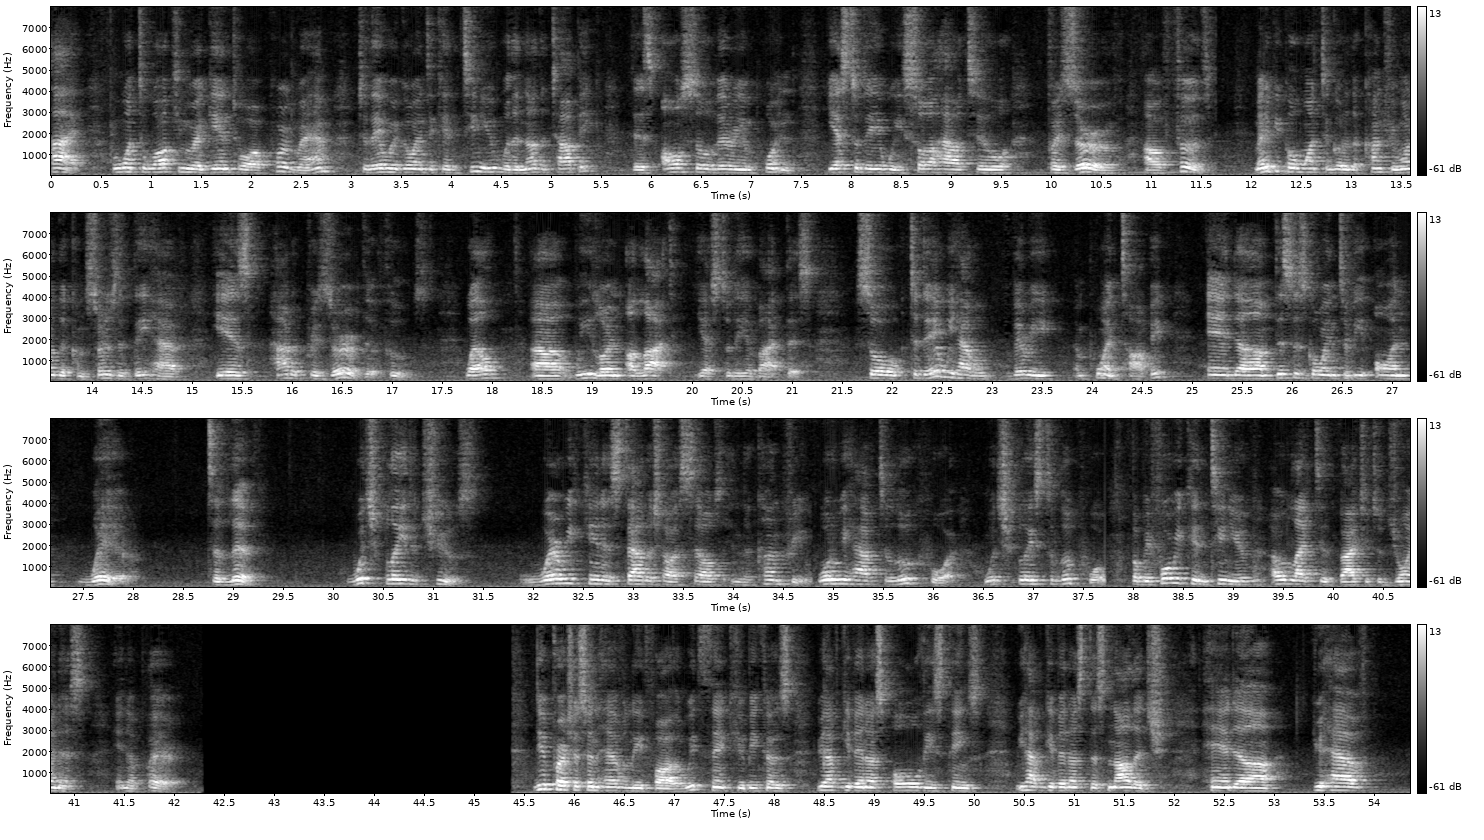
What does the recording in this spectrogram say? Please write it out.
Hi, we want to welcome you again to our program. Today we're going to continue with another topic that is also very important. Yesterday we saw how to preserve our foods. Many people want to go to the country. One of the concerns that they have is how to preserve their foods. Well, uh, we learned a lot yesterday about this. So today we have a very important topic and um, this is going to be on where to live, which place to choose, where we can establish ourselves in the country, what do we have to look for, which place to look for. But before we continue, I would like to invite you to join us in a prayer. Dear precious and heavenly Father, we thank you because you have given us all these things. You have given us this knowledge and uh, you have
